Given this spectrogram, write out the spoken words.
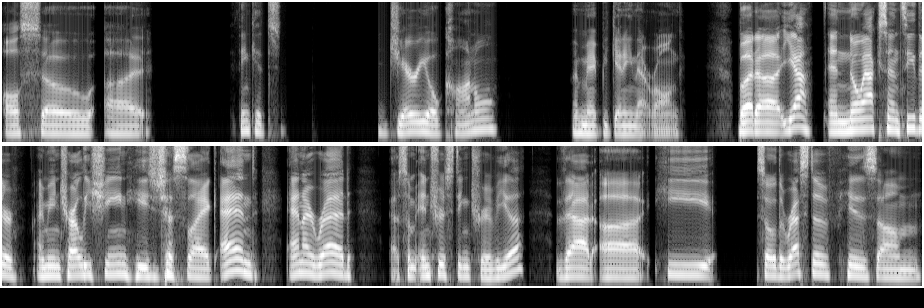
also uh, think it's Jerry O'Connell. I might be getting that wrong. But uh, yeah, and no accents either. I mean, Charlie Sheen, he's just like, and and I read uh, some interesting trivia that uh, he, so the rest of his um,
